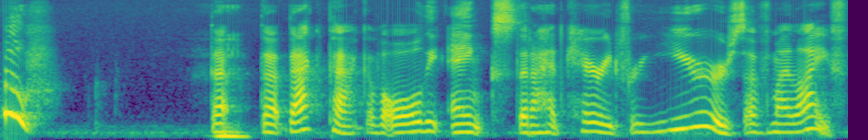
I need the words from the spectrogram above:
whew, that, mm. that backpack of all the angst that I had carried for years of my life.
